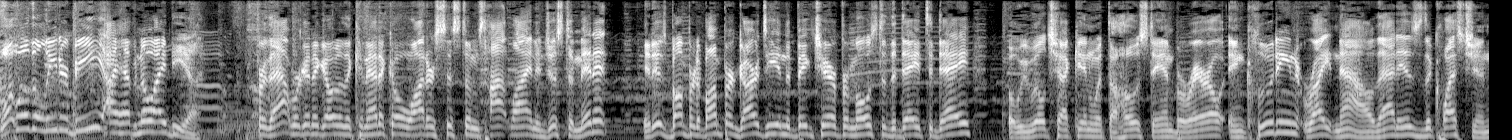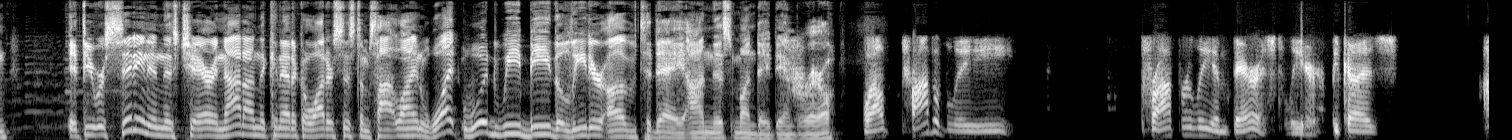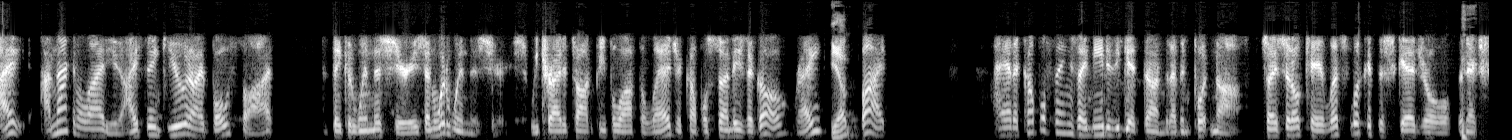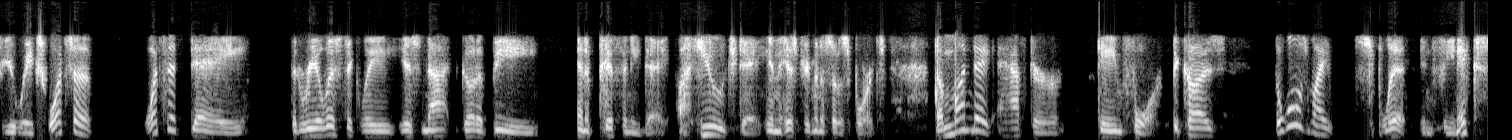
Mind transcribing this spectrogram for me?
What will the leader be? I have no idea. For that, we're going to go to the Connecticut Water Systems hotline in just a minute. It is bumper to bumper. Guardsy in the big chair for most of the day today, but we will check in with the host, Dan Barreiro, including right now. That is the question. If you were sitting in this chair and not on the Connecticut Water Systems hotline, what would we be the leader of today on this Monday, Dan Barreiro? Well, probably properly embarrassed leader because I I'm not going to lie to you. I think you and I both thought that they could win this series and would win this series. We tried to talk people off the ledge a couple Sundays ago, right? Yep. But I had a couple things I needed to get done that I've been putting off. So I said, okay, let's look at the schedule the next few weeks. What's a what's a day that realistically is not going to be an epiphany day, a huge day in the history of Minnesota sports? The Monday after Game Four, because the Wolves might split in Phoenix,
